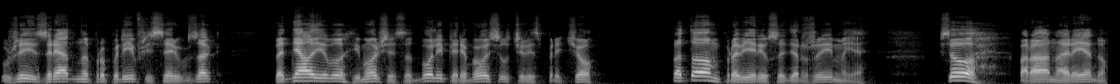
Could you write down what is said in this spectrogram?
уже изрядно пропылившийся рюкзак, поднял его и, морщась от боли, перебросил через плечо. Потом проверил содержимое. Все, пора на арену.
